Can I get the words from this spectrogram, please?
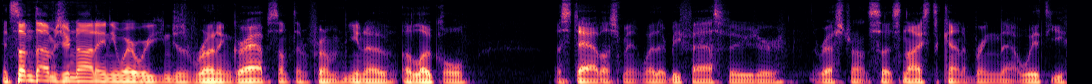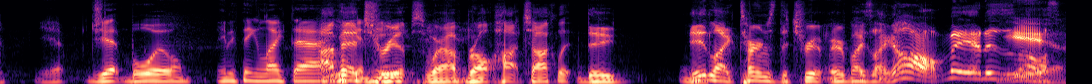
and sometimes you're not anywhere where you can just run and grab something from you know a local establishment, whether it be fast food or a restaurant. So it's nice to kind of bring that with you. Yep. Jetboil, anything like that. I've had trips heat- where I've brought hot chocolate, dude. Mm. It like turns the trip. Everybody's like, "Oh man, this is Yeah. awesome!"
